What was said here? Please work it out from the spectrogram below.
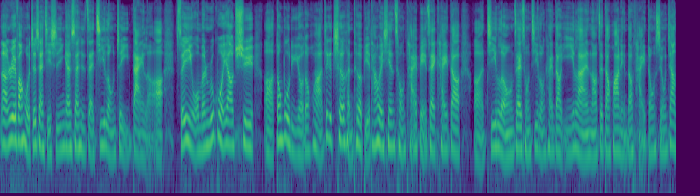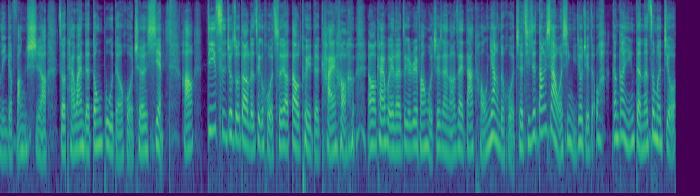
那瑞芳火车站其实应该算是在基隆这一带了啊，所以我们如果要去呃东部旅游的话，这个车很特别，它会先从台北再开到呃基隆，再从基隆开到宜兰，然后再到花莲到台东，使用这样的一个方式啊，走台湾。的东部的火车线，好，第一次就坐到了这个火车要倒退的开哈，然后开回了这个瑞芳火车站，然后再搭同样的火车。其实当下我心里就觉得，哇，刚刚已经等了这么久，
